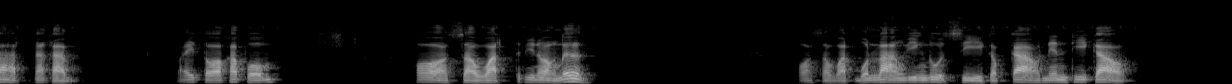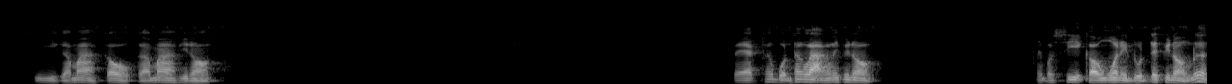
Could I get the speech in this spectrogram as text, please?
ราชนะครับ ไปต่อครับผม พ่อสวัสดิ์พี่น้องเด้อพ่อสวัสดิ์บนล่างวิ่งรูดสี่กับเก้าเน้นที่เก้าสี่กับมาเก้ากับมาพี่น้อง ตกทั้งบนทั้งล่างเลยพี่น้องในบอซี่เก้างวนี่ดุดได้พี่น้องเด้อ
